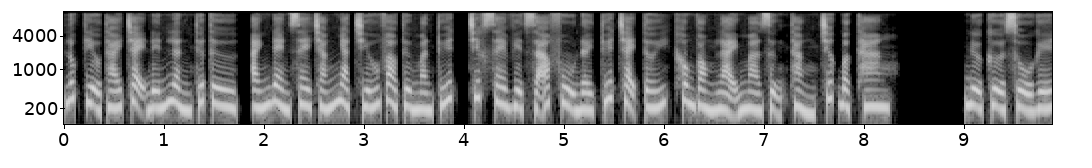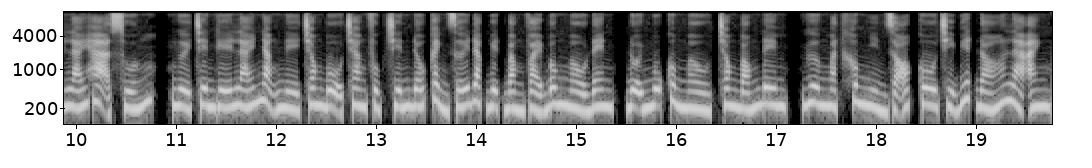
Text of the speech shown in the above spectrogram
Lúc tiểu thái chạy đến lần thứ tư, ánh đèn xe trắng nhạt chiếu vào từ màn tuyết, chiếc xe Việt dã phủ đầy tuyết chạy tới, không vòng lại mà dựng thẳng trước bậc thang. Nửa cửa sổ ghế lái hạ xuống, người trên ghế lái nặng nề trong bộ trang phục chiến đấu cảnh giới đặc biệt bằng vải bông màu đen, đội mũ cùng màu trong bóng đêm, gương mặt không nhìn rõ cô chỉ biết đó là anh.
